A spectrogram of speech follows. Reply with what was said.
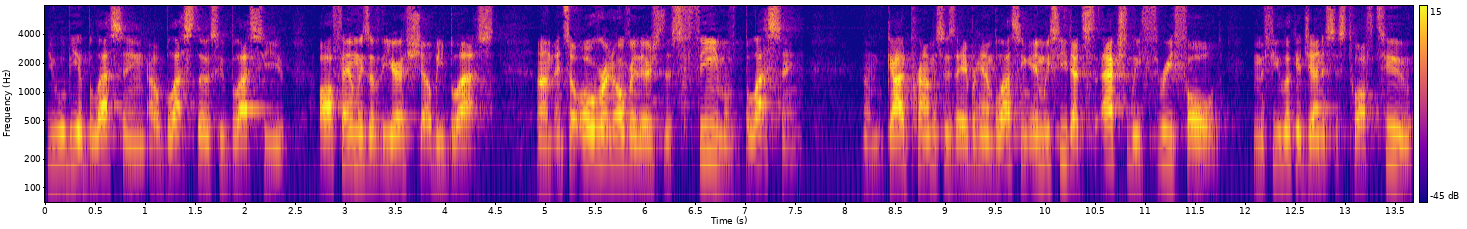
You will be a blessing. I will bless those who bless you. All families of the earth shall be blessed. Um, and so over and over, there's this theme of blessing. Um, God promises Abraham blessing, and we see that's actually threefold. And if you look at Genesis 12, 2,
